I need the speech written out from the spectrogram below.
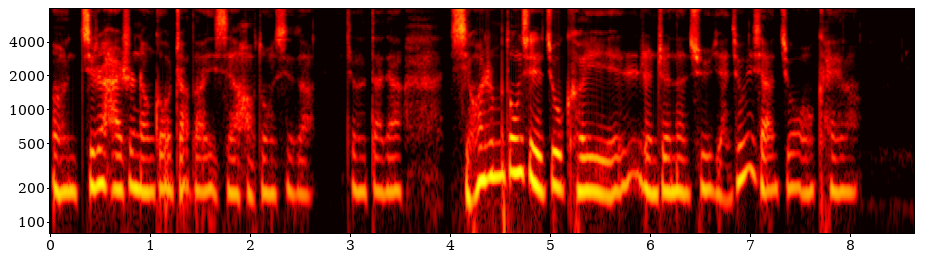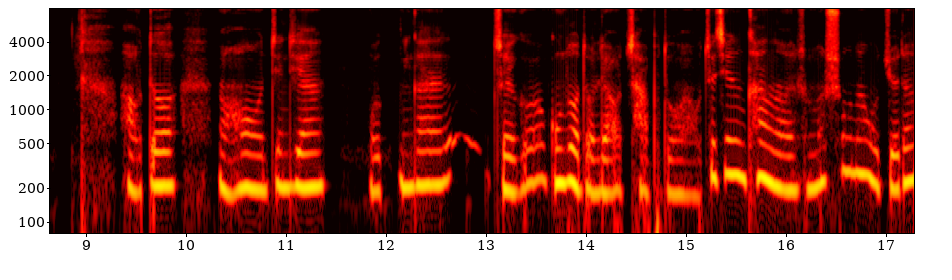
嗯，其实还是能够找到一些好东西的。就是大家喜欢什么东西，就可以认真的去研究一下，就 OK 了。好的，然后今天我应该这个工作都聊差不多了。我最近看了什么书呢？我觉得，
